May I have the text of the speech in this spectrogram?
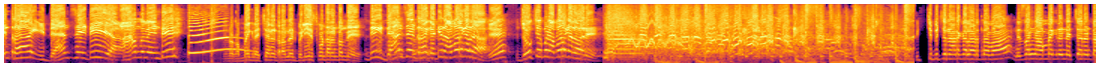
ఏంట్రా ఈ డాన్స్ ఏంటి? ఆనందం ఏంటి? నేను ఒక అమ్మాయికి నచ్చానంటారా నన్ను పెళ్ళి చేసుకుంటానంటుంది. దీనికి డాన్స్ ఏంట్రా? గట్టి అవ్వాలి కదా. ఏ? జోక్ చెప్పడం అవ్వాలి కదా మరి. పిచ్చి పిచ్చి నాటకాలు ఆడుతున్నావా? నిజంగా అమ్మాయికి నేను నచ్చానంట.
